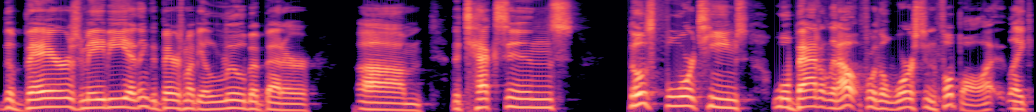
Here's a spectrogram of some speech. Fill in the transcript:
the Bears. Maybe I think the Bears might be a little bit better. Um, the Texans those four teams will battle it out for the worst in football. Like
